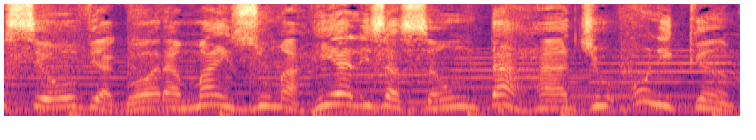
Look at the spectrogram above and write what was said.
Você ouve agora mais uma realização da Rádio Unicamp.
